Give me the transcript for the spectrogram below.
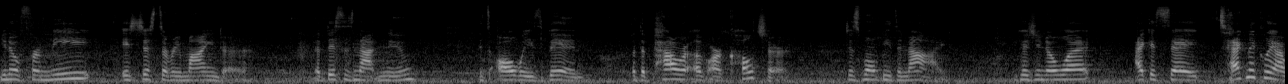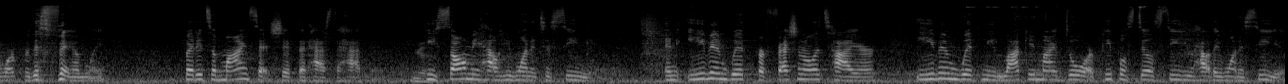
You know, for me, it's just a reminder that this is not new, it's always been. But the power of our culture just won't be denied. Because you know what? I could say, technically, I work for this family, but it's a mindset shift that has to happen. Yeah. He saw me how he wanted to see me. And even with professional attire, even with me locking my door, people still see you how they want to see you.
